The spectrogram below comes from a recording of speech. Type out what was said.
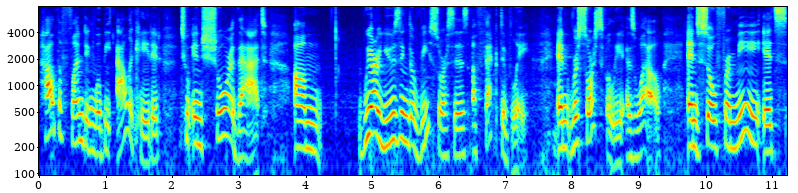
how the funding will be allocated to ensure that. Um, we are using the resources effectively and resourcefully as well. And so for me, it's,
